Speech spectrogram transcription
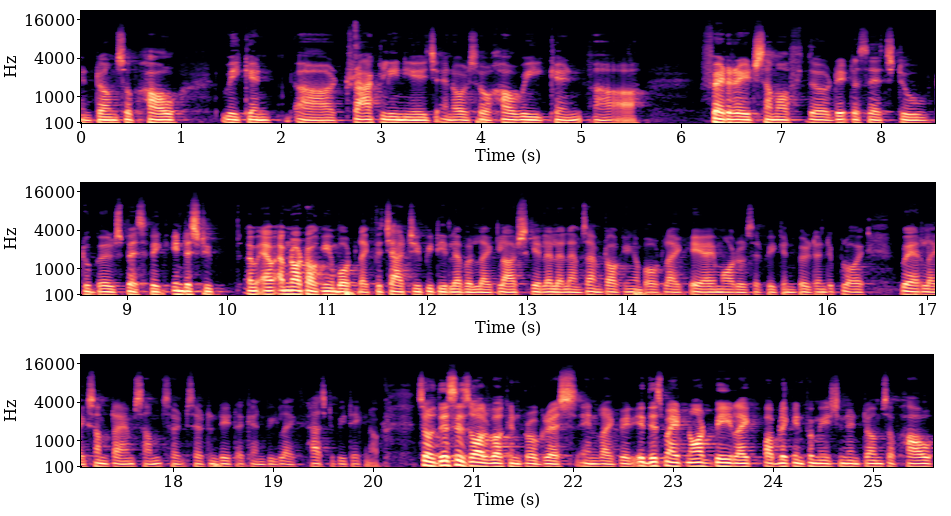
in terms of how we can uh, track lineage and also how we can uh, federate some of the data sets to, to build specific industry I'm not talking about like the ChatGPT level, like large scale LLMs. I'm talking about like AI models that we can build and deploy where like sometimes some certain data can be like, has to be taken out. So this is all work in progress in like, this might not be like public information in terms of how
